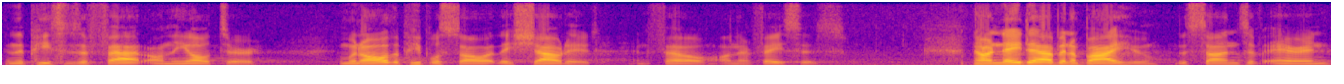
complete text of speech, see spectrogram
and the pieces of fat on the altar. And when all the people saw it, they shouted and fell on their faces. Now Nadab and Abihu, the sons of Aaron,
